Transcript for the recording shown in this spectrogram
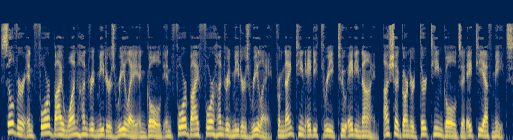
Silver in 4 by 100 meters relay and gold in 4 by 400 meters relay. From 1983 to 89, Usha garnered 13 golds at ATF meets.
